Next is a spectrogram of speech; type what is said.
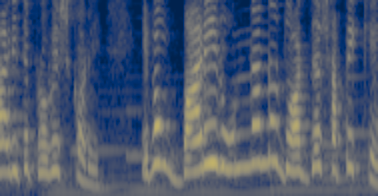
বাড়িতে প্রবেশ করে এবং বাড়ির অন্যান্য দরজা সাপেক্ষে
